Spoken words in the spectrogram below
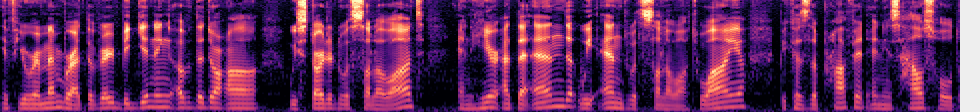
If you remember at the very beginning of the dua, we started with salawat, and here at the end, we end with salawat. Why? Because the Prophet and his household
